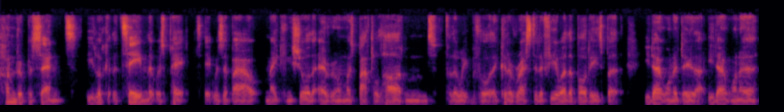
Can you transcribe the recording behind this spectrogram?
100%. You look at the team that was picked, it was about making sure that everyone was battle hardened for the week before. They could have rested a few other bodies, but you don't want to do that. You don't want to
